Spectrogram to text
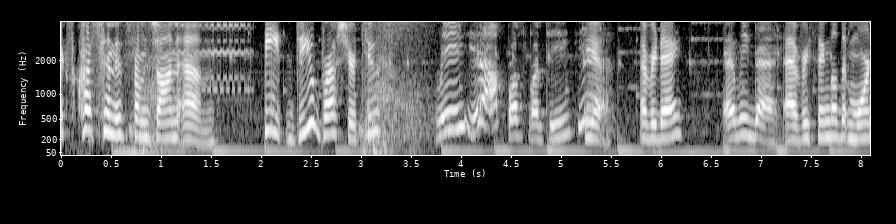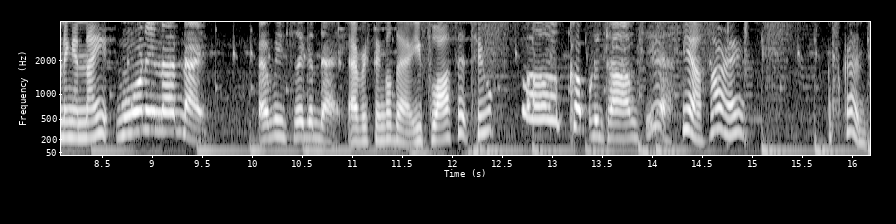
Next question is from John M. Beat, do you brush your tooth? Me, yeah, I brush my teeth. Yeah. Every day? Every day, Every single day, morning and night? morning and night, every single day. Every single day. You floss it too? a couple of times, yeah. Yeah, all right. That's good.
